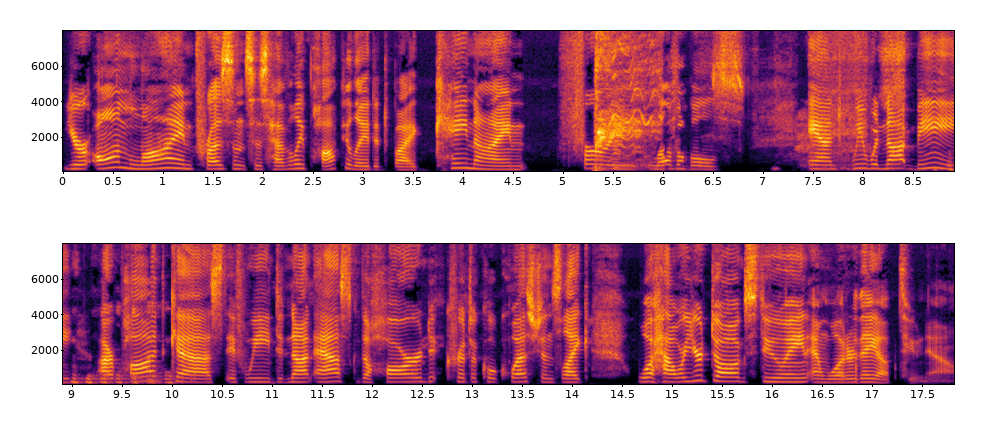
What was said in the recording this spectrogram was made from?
your online presence is heavily populated by canine, furry lovables. And we would not be our podcast if we did not ask the hard, critical questions like, well, how are your dogs doing and what are they up to now?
